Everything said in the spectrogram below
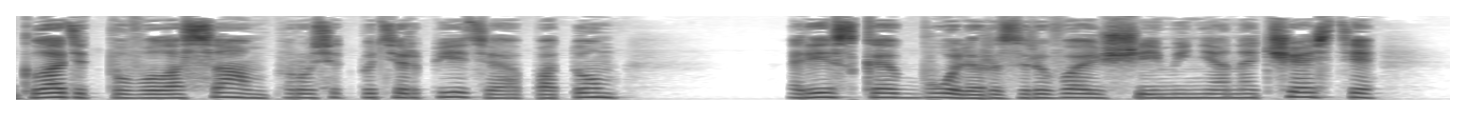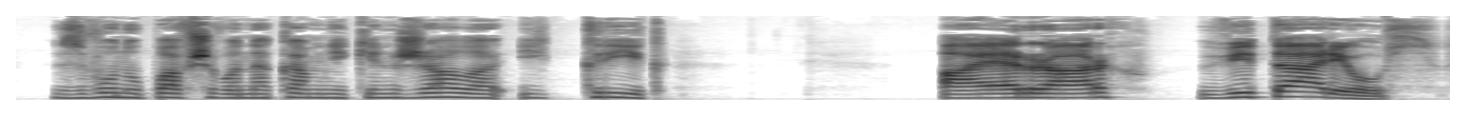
гладит по волосам, просит потерпеть, а потом резкая боль, разрывающая меня на части, звон упавшего на камни кинжала и крик «Аэрарх Витариус!»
